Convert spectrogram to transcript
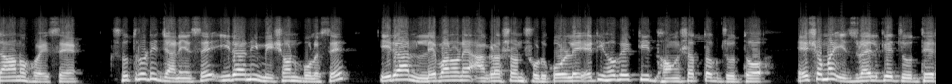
জানানো হয়েছে। সূত্রটি জানিয়েছে, ইরানি মিশন বলেছে, ইরান লেবাননে আগ্রাসন শুরু করলে এটি হবে একটি ধ্বংসাত্মক যুদ্ধ। এ সময় ইসরায়েলকে যুদ্ধের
